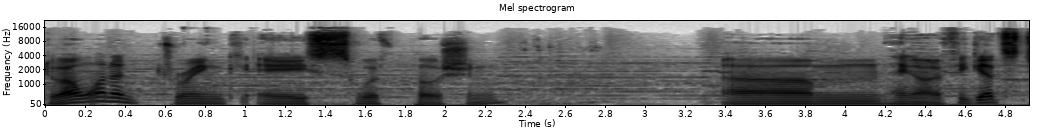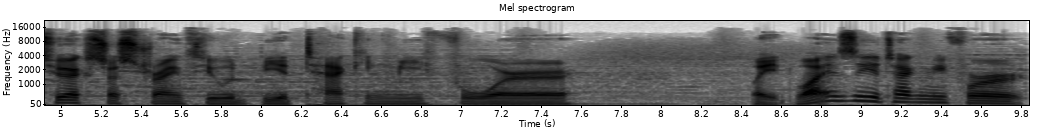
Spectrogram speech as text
Do I want to drink a Swift Potion? Um, hang on. If he gets two extra strength, he would be attacking me for... Wait, why is he attacking me for...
